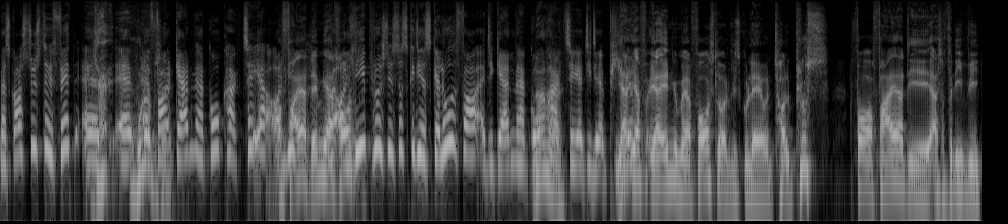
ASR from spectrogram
man skal også synes, det er fedt, at, ja, at, at folk gerne vil have gode karakterer. Og, og fejre lige, dem, jeg Og lige pludselig, så skal de have skæld ud for, at de gerne vil have gode nej, nej. karakterer, de der piger. Jeg, jeg, jeg endte jo med at foreslå, at vi skulle lave en 12 plus for at fejre det, altså fordi vi,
